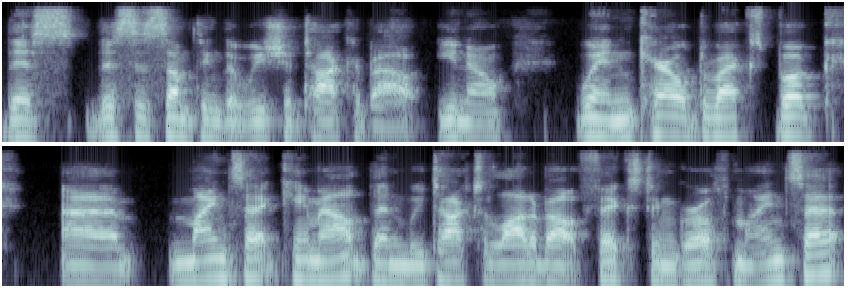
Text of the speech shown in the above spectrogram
this this is something that we should talk about. You know, when Carol Dweck's book uh, mindset came out, then we talked a lot about fixed and growth mindset.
